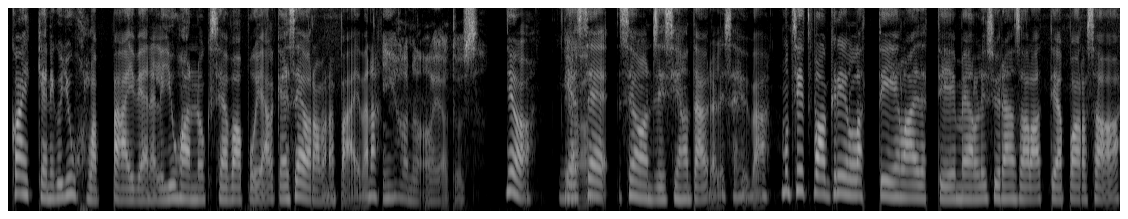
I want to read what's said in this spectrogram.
kaikkea niin juhlapäivien, eli juhannuksia ja vapun jälkeen seuraavana päivänä. Ihana ajatus. Joo. Ja Joo. se, se on siis ihan täydellisen hyvää. Mutta sitten vaan grillattiin, laitettiin, meillä oli sydänsalaattia ja parsaa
